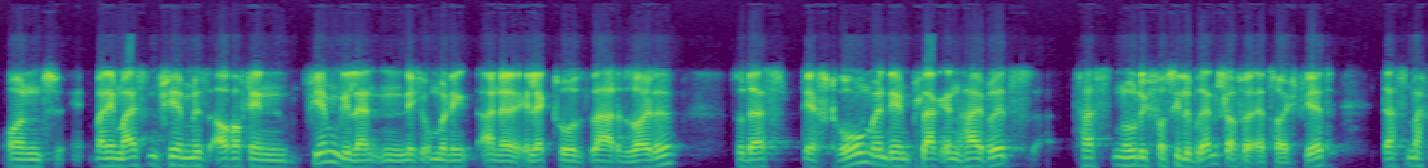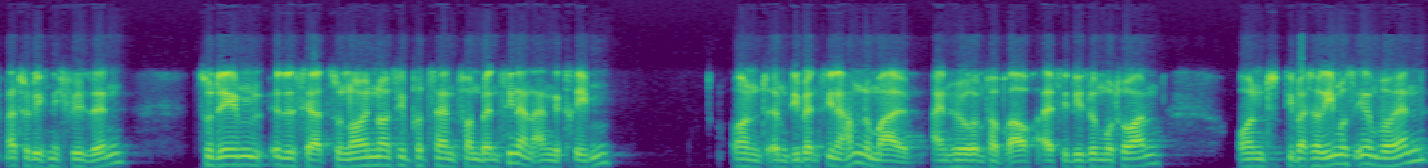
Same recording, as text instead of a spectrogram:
Und bei den meisten Firmen ist auch auf den Firmengeländen nicht unbedingt eine Elektroladesäule, sodass der Strom in den Plug-in-Hybrids fast nur durch fossile Brennstoffe erzeugt wird. Das macht natürlich nicht viel Sinn. Zudem ist es ja zu 99 Prozent von Benzinern angetrieben. Und ähm, die Benziner haben nun mal einen höheren Verbrauch als die Dieselmotoren. Und die Batterie muss irgendwo hin.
